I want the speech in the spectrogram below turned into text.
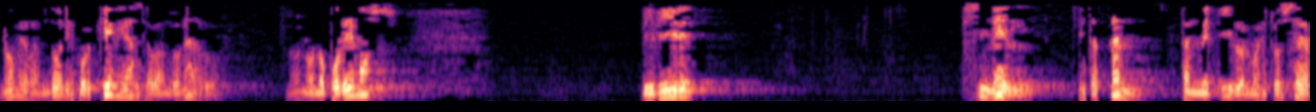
no me abandones ¿por qué me has abandonado? no, no, no podemos vivir sin Él, está tan, tan metido en nuestro ser,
